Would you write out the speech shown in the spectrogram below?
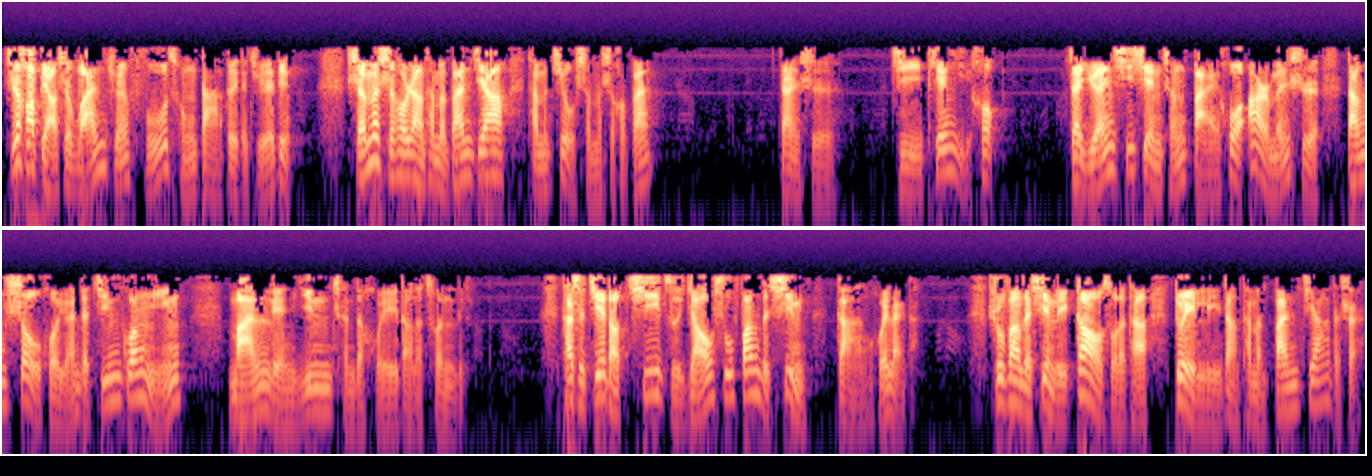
只好表示完全服从大队的决定，什么时候让他们搬家，他们就什么时候搬。但是几天以后，在元溪县城百货二门市当售货员的金光明，满脸阴沉的回到了村里。他是接到妻子姚淑芳的信赶回来的。淑芳在信里告诉了他队里让他们搬家的事儿。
